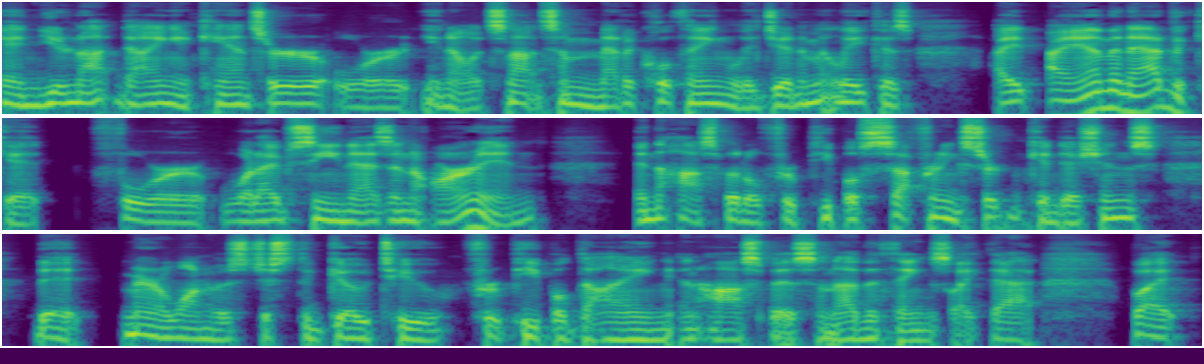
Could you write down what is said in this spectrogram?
and you're not dying of cancer or, you know, it's not some medical thing legitimately, because I, I am an advocate for what I've seen as an RN in the hospital for people suffering certain conditions that marijuana was just the go-to for people dying in hospice and other things like that. But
